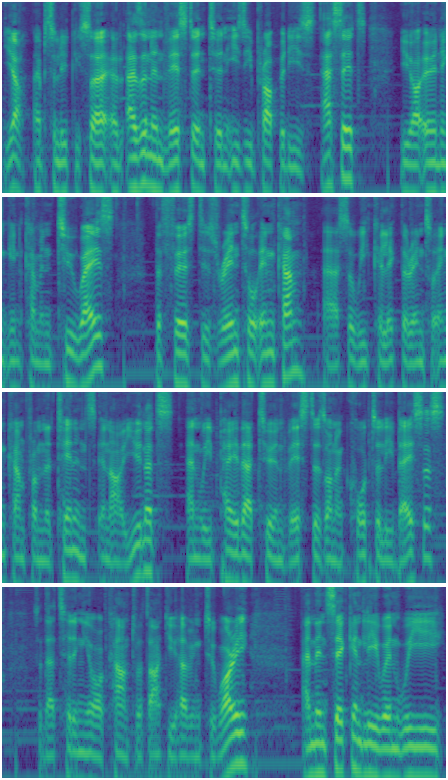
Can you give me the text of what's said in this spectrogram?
Yeah, absolutely. So, uh, as an investor into an Easy Properties asset, you are earning income in two ways. The first is rental income. Uh, so we collect the rental income from the tenants in our units and we pay that to investors on a quarterly basis. So that's hitting your account without you having to worry. And then, secondly, when we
